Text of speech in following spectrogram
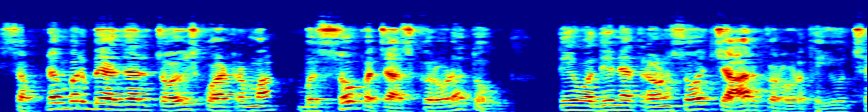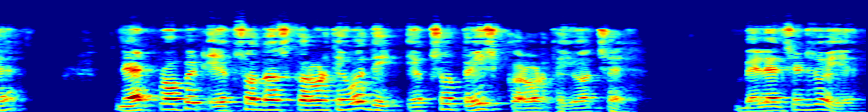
સપ્ટેમ્બર બે હજાર ચોવીસ ક્વાર્ટરમાં બસો પચાસ કરોડ હતો. તે વધીને ત્રણસો ચાર કરોડ થયું છે. નેટ પ્રોફિટ એકસો દસ કરોડથી વધી એકસો ત્રીસ કરોડ થયો છે. બેલેન્સ શીટ જોઈએ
